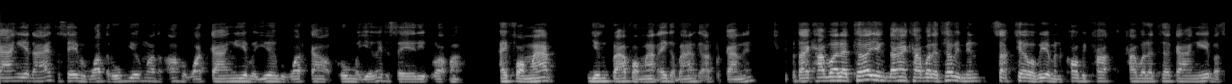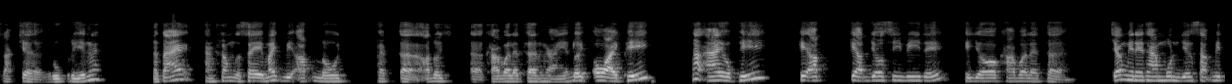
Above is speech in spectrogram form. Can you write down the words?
ការងារដែរសរសេរប្រវត្តិរូបយើងមកទាំងអស់ប្រវត្តិការងាររបស់យើងប្រវត្តិការអប់រំរបស់យើងសរសេររៀបរាប់មកហើយ format យើងប្រើ format អីក៏បានគេអត់ប្រកាន់ទេប៉ុន្តែ cover letter យើងដឹងថា cover letter វាមាន structure របស់វាមិនខុសពី cover letter ការងារបើ structure រូបរាងណាប៉ុន្តែខាងក្នុងសរសេរមិនវាអត់ដូចអត់ដូច cover letter ការងារដូច OIP ណា IOP គេអត់គេអត់យក CV ទេគេយក cover letter អញ្ចឹងមានន័យថាមុនយើង submit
